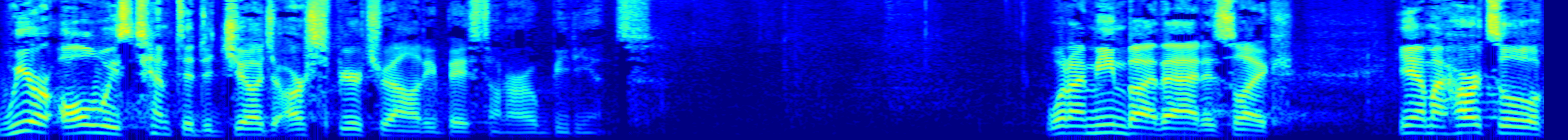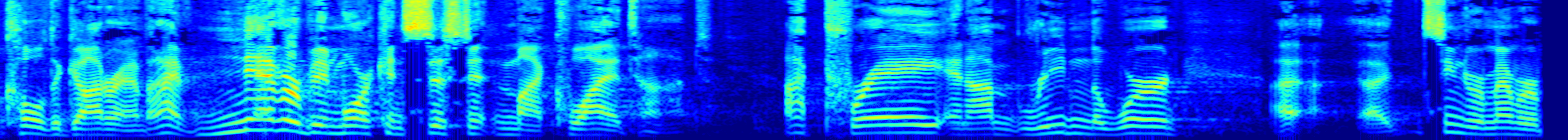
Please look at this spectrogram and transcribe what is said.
we are always tempted to judge our spirituality based on our obedience. What I mean by that is like, yeah, my heart's a little cold to God right now, but I've never been more consistent in my quiet times. I pray and I'm reading the Word. I, I seem to remember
